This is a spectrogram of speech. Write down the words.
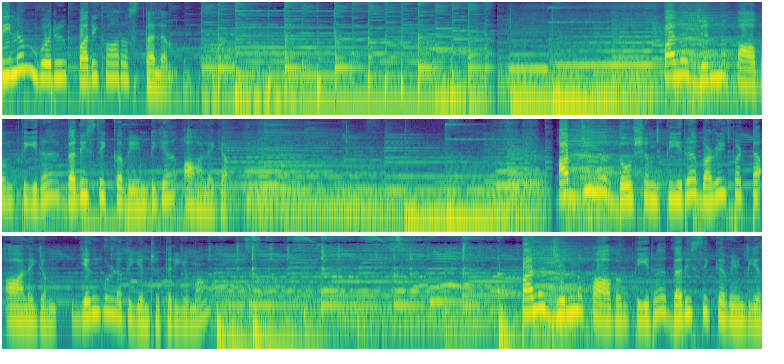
தினம் ஒரு பரிகார ஸ்தலம். பல ஜென்ம பாவம் தீர தரிசிக்க வேண்டிய ஆலயம். அர்ஜுனர் தோஷம் தீர வழிபட்ட ஆலயம் எங்குள்ளது என்று தெரியுமா? பல ஜென்ம பாவம் தீர தரிசிக்க வேண்டிய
